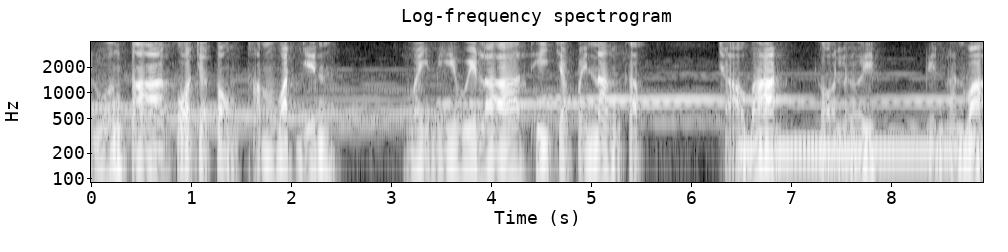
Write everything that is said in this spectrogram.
หลวงตาก็จะต้องทำวัดเย็น ไม่มีเวลาที่จะไปนั่งกับชาวบ้านก็เลย เป็นอันว่า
